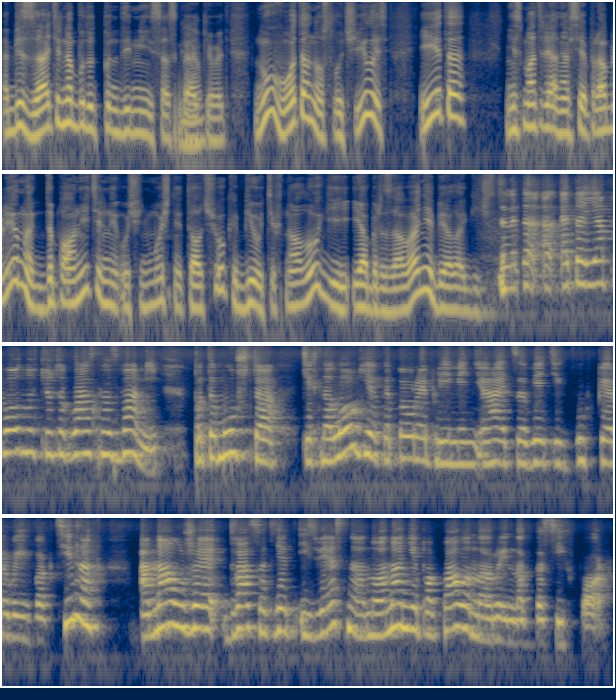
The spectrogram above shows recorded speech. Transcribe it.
обязательно будут пандемии соскакивать. Да. Ну вот оно случилось, и это несмотря на все проблемы, дополнительный очень мощный толчок и биотехнологии, и образование биологическое. Это, это я полностью согласна с вами, потому что технология, которая применяется в этих двух первых вакцинах, она уже 20 лет известна, но она не попала на рынок до сих пор.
